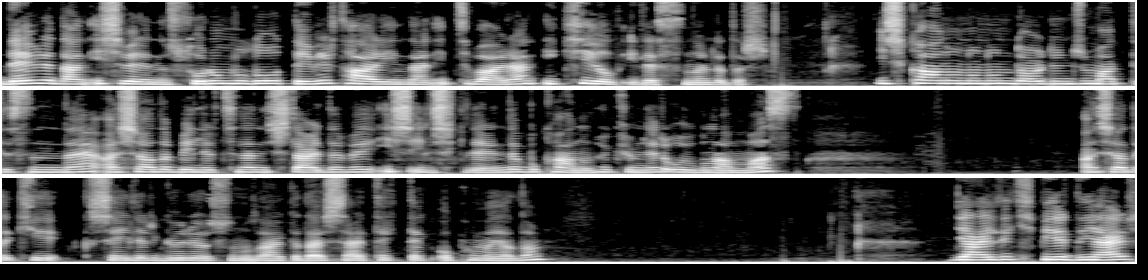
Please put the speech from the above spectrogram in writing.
Devreden işverenin sorumluluğu devir tarihinden itibaren 2 yıl ile sınırlıdır. İş kanununun dördüncü maddesinde aşağıda belirtilen işlerde ve iş ilişkilerinde bu kanun hükümleri uygulanmaz. Aşağıdaki şeyleri görüyorsunuz arkadaşlar. Tek tek okumayalım. Geldik bir diğer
